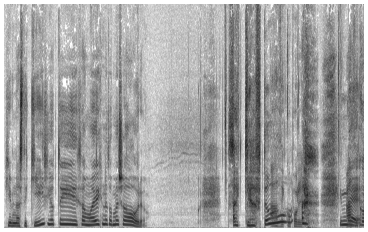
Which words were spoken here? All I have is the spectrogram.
γυμναστικής, γιατί θα μου έριχνε το μέσο όρο. Α, και αυτό. Άδικο πολύ. Ναι, Άδικο,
